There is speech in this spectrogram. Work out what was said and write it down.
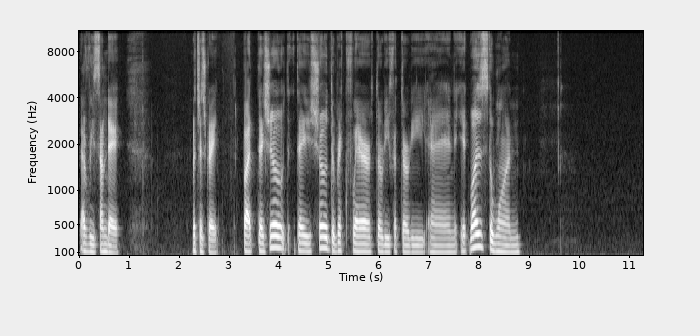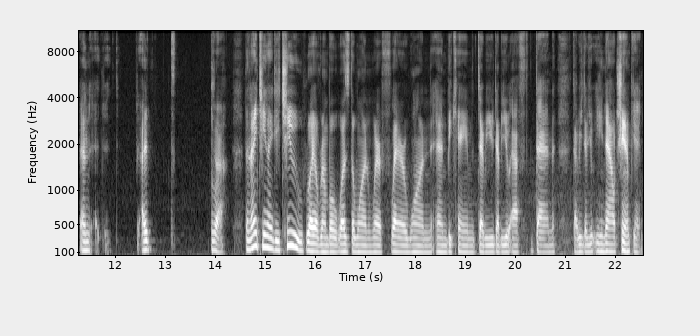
every Sunday, which is great. But they showed they showed the Ric Flair thirty for thirty, and it was the one. And I, blah. The 1992 Royal Rumble was the one where Flair won and became WWF then WWE now champion.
